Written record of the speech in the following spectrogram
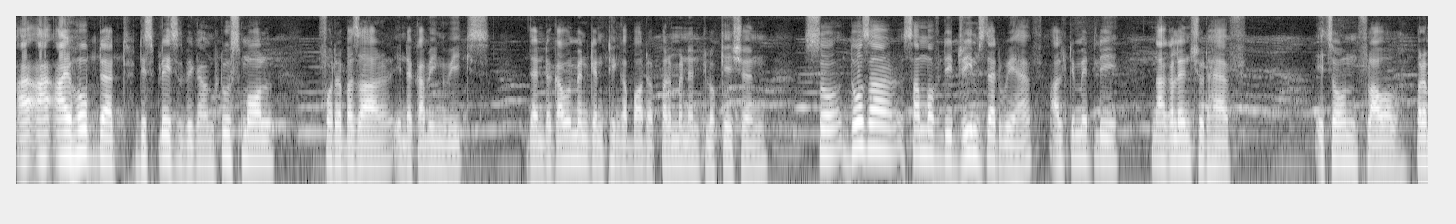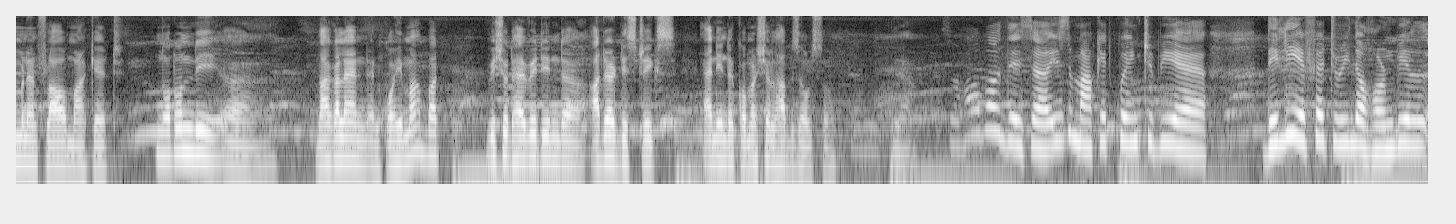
I, I, I hope that this place will become too small for a bazaar in the coming weeks. Then the government can think about a permanent location. So, those are some of the dreams that we have. Ultimately, Nagaland should have its own flower, permanent flower market. Not only uh, Nagaland and Kohima, but we should have it in the other districts and in the commercial hubs also. Yeah. So how about this? Uh, is the market going to be a daily affair during the Hornbill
